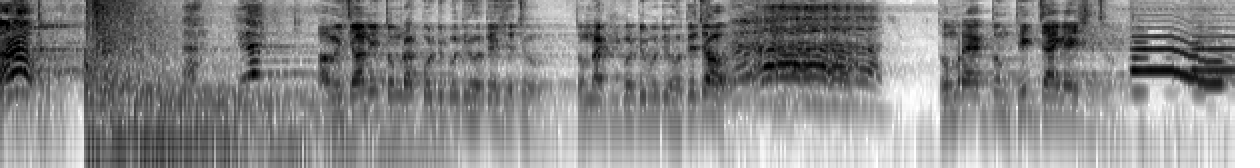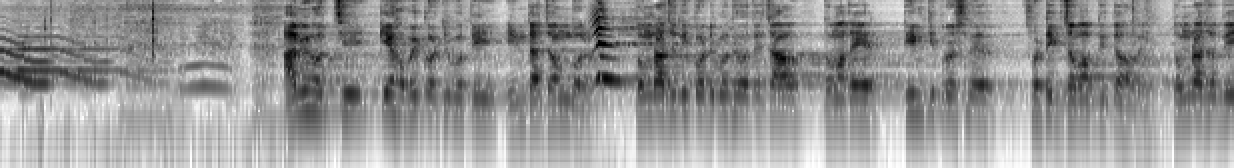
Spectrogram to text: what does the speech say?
দাঁড়াও। হ্যাঁ আমি জানি তোমরা কোটিপতি হতে এসেছ। তোমরা কি কোটিপতি হতে চাও? তোমরা একদম ঠিক জায়গায় এসেছ। আমি হচ্ছি কে হবে কোটিপতি ইন দা জঙ্গল। তোমরা যদি কোটিপতি হতে চাও তোমাদের তিনটি প্রশ্নের সঠিক জবাব দিতে হবে। তোমরা যদি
